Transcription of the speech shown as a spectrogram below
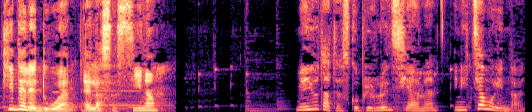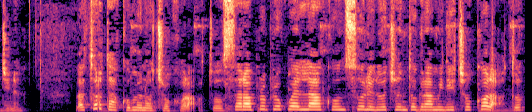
Chi delle due è l'assassina? Mi aiutate a scoprirlo insieme? Iniziamo l'indagine. La torta con meno cioccolato sarà proprio quella con soli 200 grammi di cioccolato?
